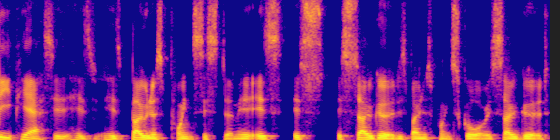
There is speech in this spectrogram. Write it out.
BPS, his his bonus point system, is is is so good. His bonus point score is so good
